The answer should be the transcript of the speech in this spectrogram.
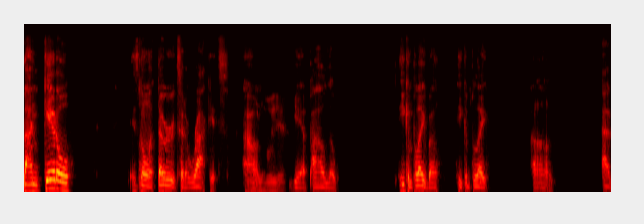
Banchero is going third to the Rockets. Paolo, um, yeah. Yeah, Paolo he can play, bro. He can play. Um, I,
